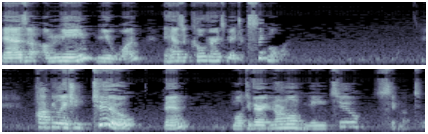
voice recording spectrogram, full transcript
It has a, a mean, mu 1. It has a covariance matrix, sigma 1. Population 2, then, multivariate normal, mean 2, sigma 2.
